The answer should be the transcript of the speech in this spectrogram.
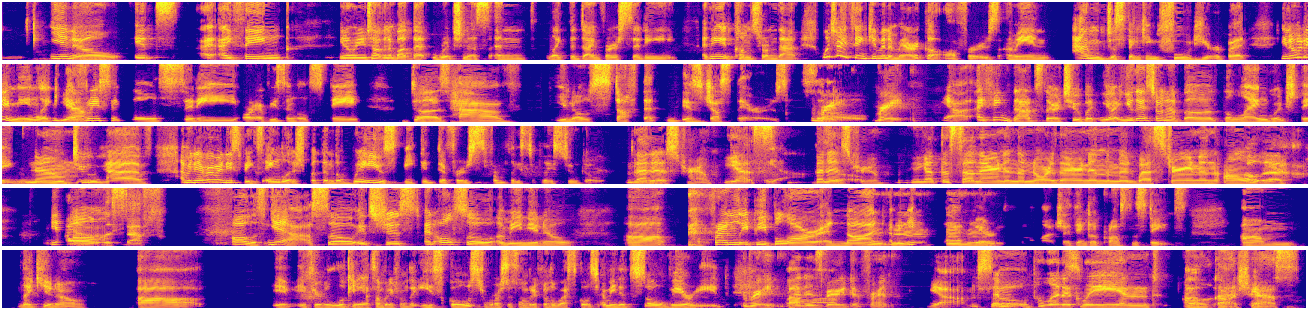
you know, it's I, I think, you know, when you're talking about that richness and like the diversity, I think it comes from that, which I think even America offers. I mean, I'm just thinking food here, but you know what I mean? Like Yeah. every single city or every single state does have, you know, stuff that is just theirs. So Right. right. Yeah, I think that's there too. But yeah, you guys don't have the the language thing. No. you do have. I mean, everybody speaks English, but then the way you speak it differs from place to place too. Though. That is true. Yes. Yeah, That is so- true. You got the southern and the northern and the midwestern and all Oh the yeah, yeah, all the stuff. all this. Yeah, so it's just, and also, I mean, you know, uh, friendly people are and not. I mean, even that Mhm. varies so much. I think across the states. Um, like you know, uh, if, if you're looking at somebody from the East Coast versus somebody from the West Coast, I mean, it's so varied. Right. it is Uh, very different. Yeah. And So, politically and oh gosh, yes,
